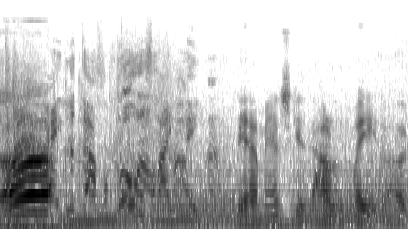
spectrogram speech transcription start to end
Oh! Hey, look out for fools like me. Yeah, man, just get out of the way, dog.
